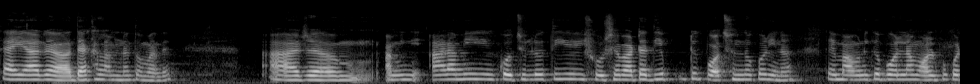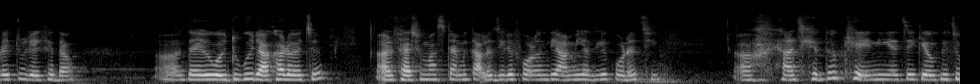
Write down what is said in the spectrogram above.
তাই আর দেখালাম না তোমাদের। আর আমি আর আমি কচুরলতি ওই সর্ষে বাটা দিয়ে ঠিক পছন্দ করি না। তাই মামনিকে বললাম, অল্প করে একটু রেখে দাও। তাই ওইটুকুই রাখা রয়েছে। আর ফ্যাশন মাছটা আমি কালো জিরে ফোড়ন দিয়ে আমি আজকে করেছি। আজকে তো খেয়ে নিয়েছে, কেউ কিছু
